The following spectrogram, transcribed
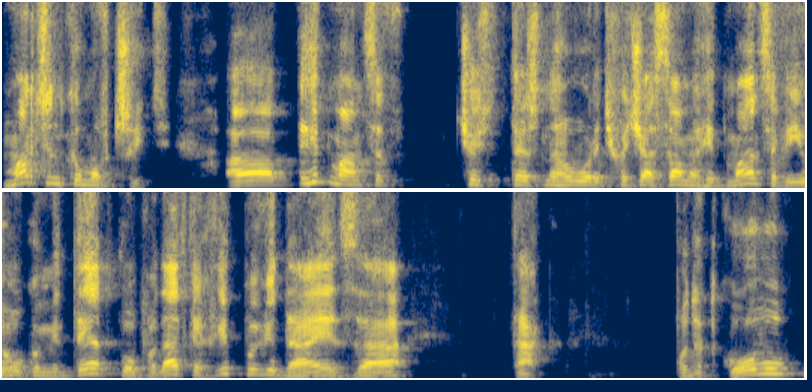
Марченко мовчить. А Гетманцев щось теж не говорить, хоча саме Гетманцев і його комітет по податках відповідає за так податкову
